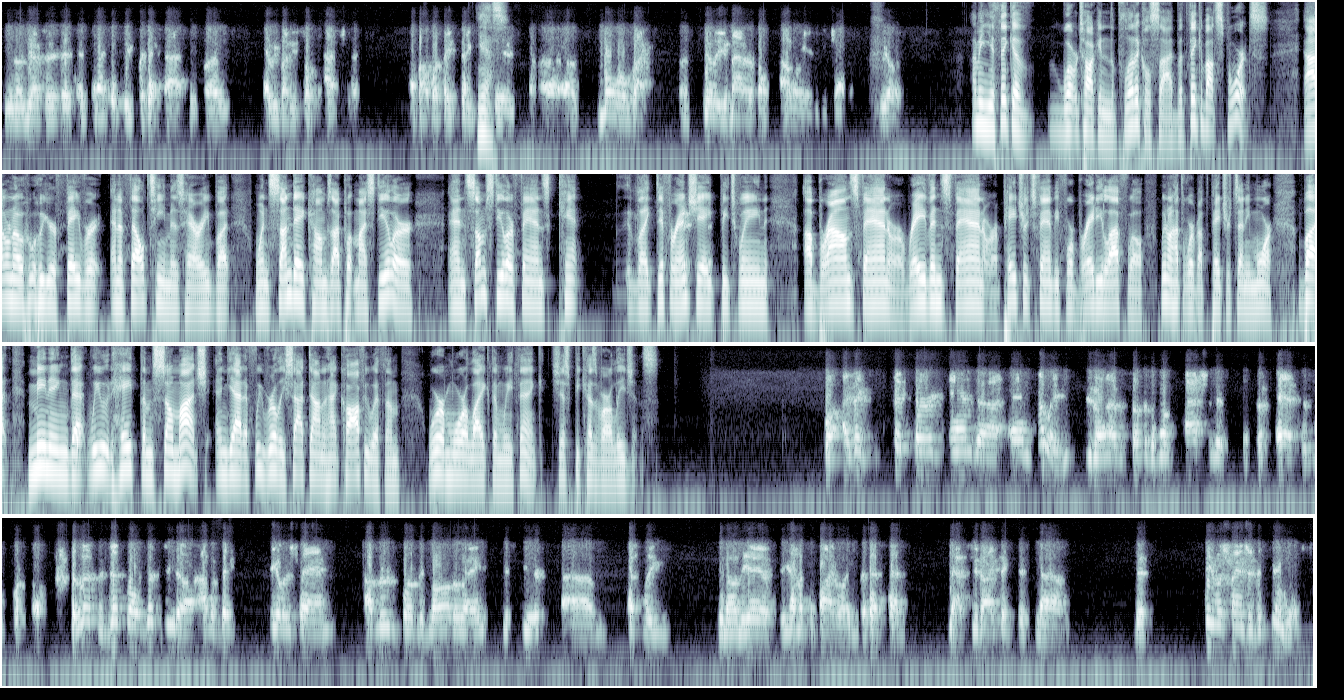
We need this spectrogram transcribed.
You know, you have to, and, and I think we forget that because everybody's so passionate about what they think yes. is uh, moral right. It's really a matter of tolerating each other, really. I mean, you think of what we're talking the political side, but think about sports. I don't know who, who your favorite NFL team is, Harry, but when Sunday comes, I put my Steeler, and some Steeler fans can't like differentiate between a Browns fan or a Ravens fan or a Patriots fan before Brady left. Well, we don't have to worry about the Patriots anymore, but meaning that we would hate them so much. And yet, if we really sat down and had coffee with them, we're more alike than we think just because of our allegiance. Well, I think Pittsburgh and uh, you know, have some of the most passionate fans in the world. But listen, just so just you know, I'm a big Steelers fan. I'm rooting for them to go all the way this year, um, especially you know in the AFC. I'm a survivor, but that said, yes, you know, I think that uh, that Steelers fans are distinguished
